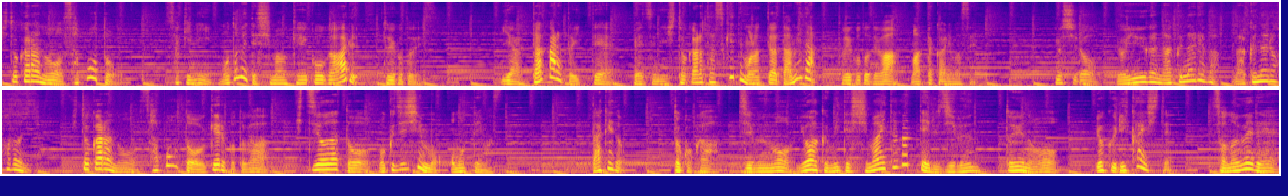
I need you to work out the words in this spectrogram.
人からのサポートを先に求めてしまう傾向があるということです。いやだからといって別に人から助けてもらってはダメだということでは全くありません。むしろ余裕がなくなればなくなるほどに人からのサポートを受けることが必要だと僕自身も思っています。だけどどこか自分を弱く見てしまいたがっている自分というのをよく理解してその上で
